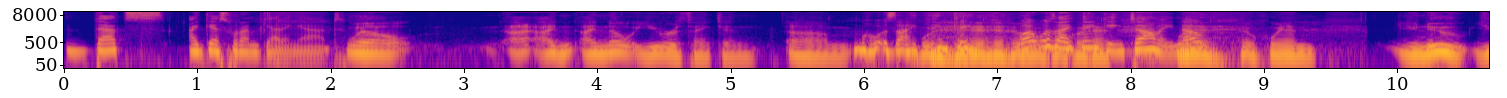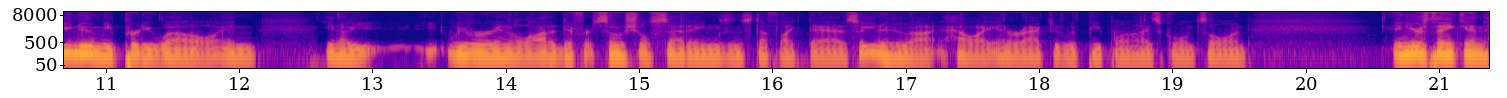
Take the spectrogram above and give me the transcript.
that's, I guess, what I'm getting at. Well, I I, I know what you were thinking. Um, What was I thinking? what was I thinking? Tell me. No. when, when you knew you knew me pretty well, and you know you, we were in a lot of different social settings and stuff like that. So you know who I, how I interacted with people in high school and so on. And you're thinking,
